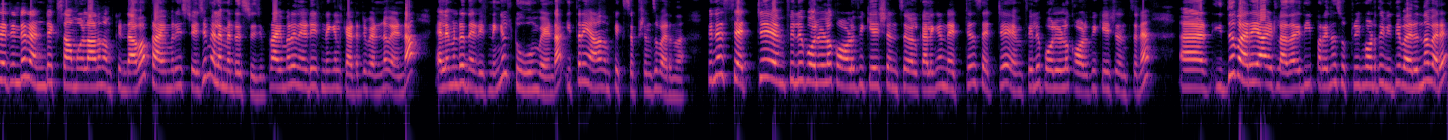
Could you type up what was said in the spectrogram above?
ടെറ്റിന്റെ രണ്ട് എക്സാമുകളാണ് നമുക്ക് ഉണ്ടാവുക പ്രൈമറി സ്റ്റേജും എലമെന്ററി സ്റ്റേജും പ്രൈമറി നേടിയിട്ടുണ്ടെങ്കിൽ കാറ്ററ്റ് വെണ്ണ് വേണ്ട. എലമെന്ററി നേടിയിട്ടുണ്ടെങ്കിൽ ടൂവും വേണ്ട. ഇത്രയാണ് നമുക്ക് എക്സെപ്ഷൻസ് വരുന്നത്. പിന്നെ സെറ്റ് എം ഫിൽ പോലുള്ള ക്വാളിഫിക്കേഷൻസുകൾക്ക് അല്ലെങ്കിൽ നെറ്റ് സെറ്റ് എം ഫിൽ പോലെയുള്ള ക്വാളിഫിക്കേഷൻസിന് ഇതുവരെയായിട്ടുള്ള അതായത് ഈ പറയുന്ന സുപ്രീം കോടതി വിധി വരുന്നവരെ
